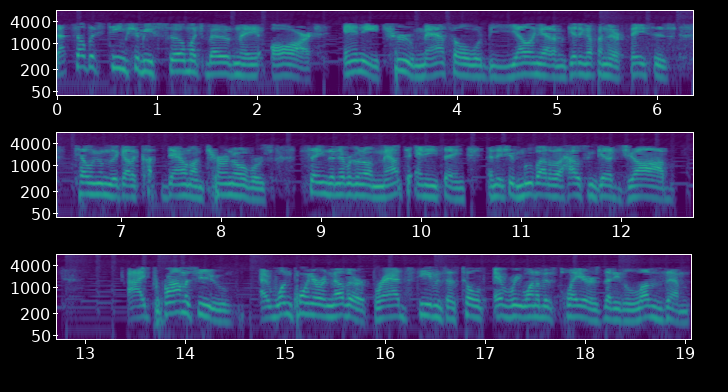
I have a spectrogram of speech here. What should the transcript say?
That Celtics team should be so much better than they are. Any true masshole would be yelling at them, getting up in their faces, telling them they got to cut down on turnovers, saying they're never going to amount to anything, and they should move out of the house and get a job. I promise you, at one point or another, Brad Stevens has told every one of his players that he loves them,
